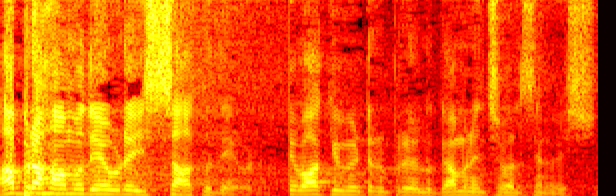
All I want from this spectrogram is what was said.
అబ్రహాము దేవుడు ఇస్సాకు దేవుడు. వాక్యం వింటున్న ప్రియులు గమనించవలసిన విషయం.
